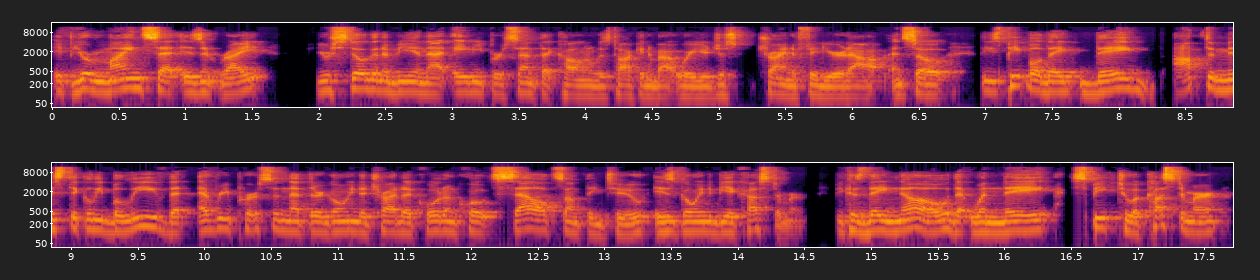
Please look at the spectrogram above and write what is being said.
if your mindset isn't right, you're still going to be in that 80% that Colin was talking about where you're just trying to figure it out. And so these people they they optimistically believe that every person that they're going to try to quote unquote sell something to is going to be a customer because they know that when they speak to a customer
